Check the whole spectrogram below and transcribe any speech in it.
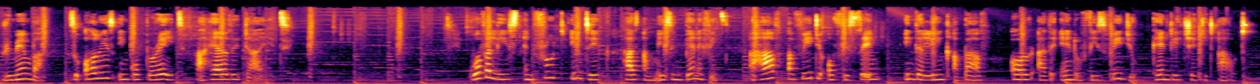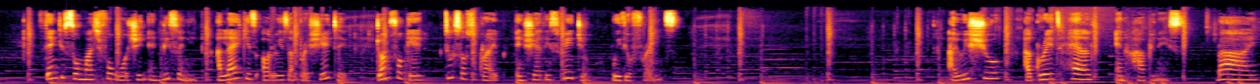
Remember to always incorporate a healthy diet. Guava leaves and fruit intake has amazing benefits. I have a video of the same in the link above or at the end of this video. Kindly check it out. Thank you so much for watching and listening. A like is always appreciated. Don't forget to subscribe and share this video with your friends. I wish you a great health and happiness. Bye.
